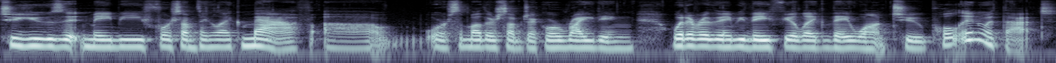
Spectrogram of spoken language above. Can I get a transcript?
to use it maybe for something like math uh, or some other subject or writing, whatever maybe they feel like they want to pull in with that.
